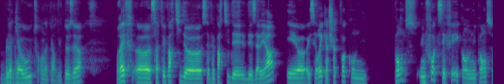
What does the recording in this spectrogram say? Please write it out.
Blackout. On a perdu deux heures. Bref, euh, ça fait partie de, ça fait partie des, des aléas. Et, euh, et c'est vrai qu'à chaque fois qu'on y pense, une fois que c'est fait, et quand on y pense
